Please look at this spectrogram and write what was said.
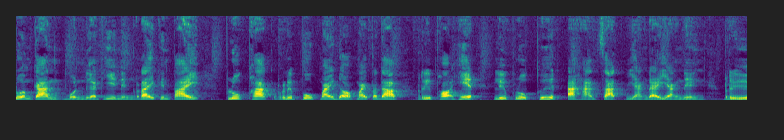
รวมกันบนเนื้อที่ 1 ไร่ขึ้นไป ปลูกผักหรือปลูกไม้ดอกไม้ประดับ หรือเพาะเห็ดหรือปลูกพืชอาหารสัตว์อย่างใดอย่างหนึ่ง หรือ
